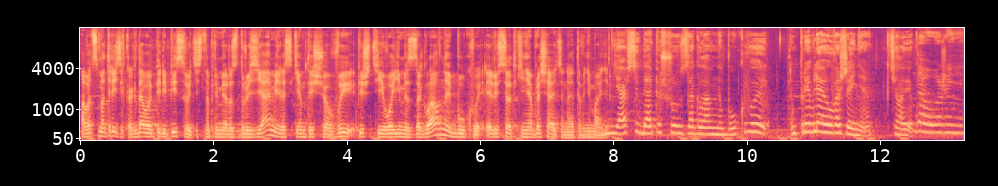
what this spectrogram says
А вот смотрите, когда вы переписываетесь, например, с друзьями или с кем-то еще, вы пишете его имя с заглавной буквы или все-таки не обращаете на это внимания? Я всегда пишу заглавные буквы, проявляю уважение к человеку. Да, уважение.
